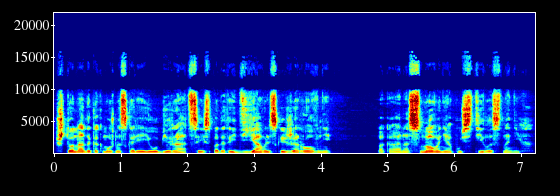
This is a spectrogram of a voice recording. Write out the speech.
что надо как можно скорее убираться из-под этой дьявольской жаровни, пока она снова не опустилась на них.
